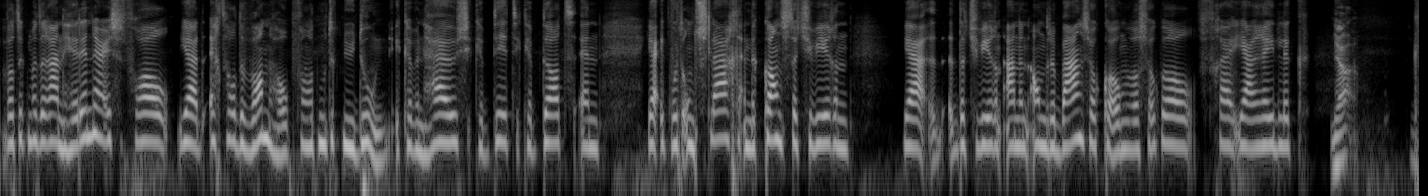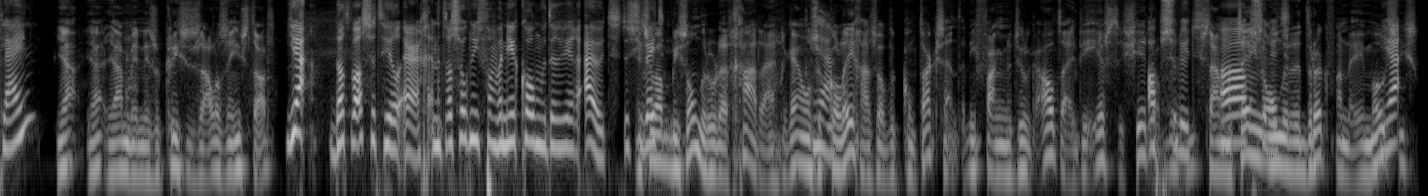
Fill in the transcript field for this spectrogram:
wat ik me eraan herinner is het vooral ja, echt wel de wanhoop van wat moet ik nu doen? Ik heb een huis, ik heb dit, ik heb dat. En ja, ik word ontslagen. En de kans dat je weer een, ja, dat je weer een, aan een andere baan zou komen, was ook wel vrij, ja, redelijk ja, klein. Ja, ja, ja. Midden in zo'n crisis alles instart. Ja, dat was het heel erg. En het was ook niet van wanneer komen we er weer uit. Dus je Het is weet, wel bijzonder hoe dat gaat eigenlijk. Hè? Onze Ja. collega's op het contactcenter, die vangen natuurlijk altijd de eerste shit op. Absoluut. Die staan meteen Absoluut. onder de druk van de emoties.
